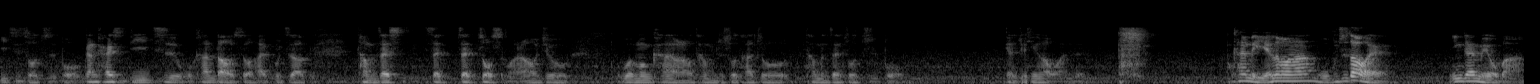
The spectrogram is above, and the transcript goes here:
一直做直播。刚开始第一次我看到的时候还不知道他们在在在做什么，然后就问问看，然后他们就说他做他们在做直播，感觉挺好玩的。开美颜了吗？我不知道哎，应该没有吧。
